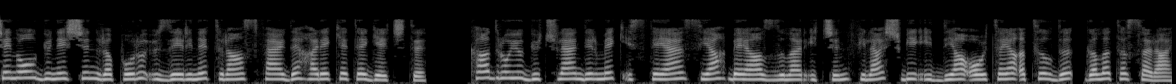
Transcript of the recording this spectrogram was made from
Şenol Güneş'in raporu üzerine transferde harekete geçti. Kadroyu güçlendirmek isteyen siyah beyazlılar için flash bir iddia ortaya atıldı, Galatasaray.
